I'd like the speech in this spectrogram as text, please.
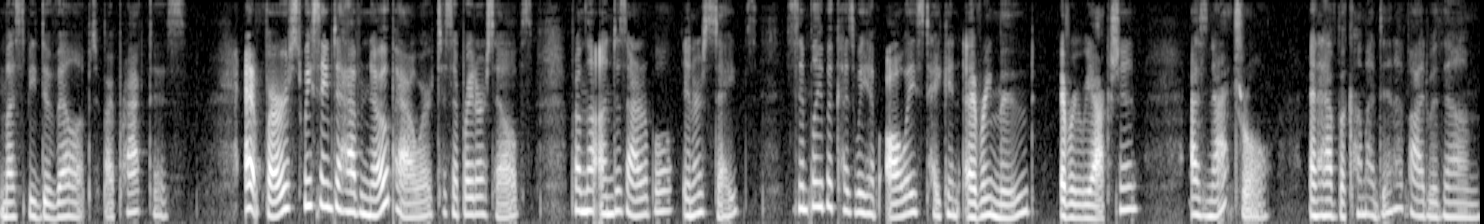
must be developed by practice. At first, we seem to have no power to separate ourselves from the undesirable inner states simply because we have always taken every mood, every reaction as natural and have become identified with them.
